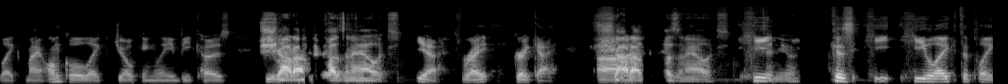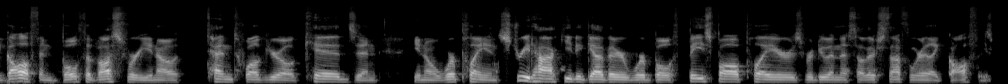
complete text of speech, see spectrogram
like, my uncle, like, jokingly, because Shout out to cousin Alex. Yeah, right. Great guy. Shout uh, out to cousin Alex. He because he he liked to play golf, and both of us were you know 10, 12 year old kids, and you know we're playing street hockey together. We're both baseball players. We're doing this other stuff. And we're like, golf is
